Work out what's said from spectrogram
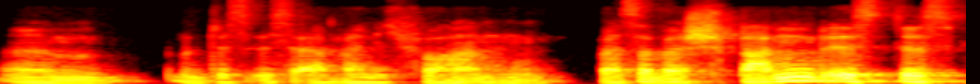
Ähm, und das ist einfach nicht vorhanden. Was aber spannend ist, dass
